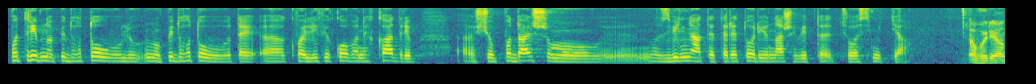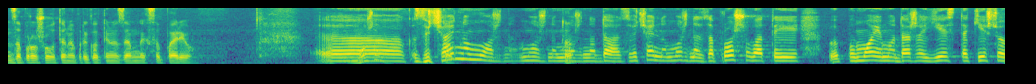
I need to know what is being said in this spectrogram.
потрібно підготовлю, ну, підготовувати е, кваліфікованих кадрів, е, щоб в подальшому е, ну, звільняти територію нашу від е, цього сміття. А варіант запрошувати, наприклад, іноземних саперів? Можна? Звичайно, можна. Можна, можна, да. Звичайно, можна запрошувати. По-моєму, навіть є такі, що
